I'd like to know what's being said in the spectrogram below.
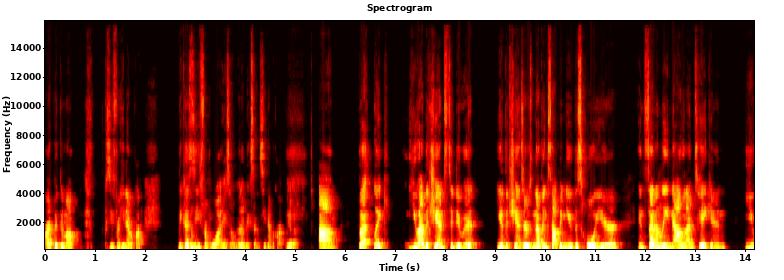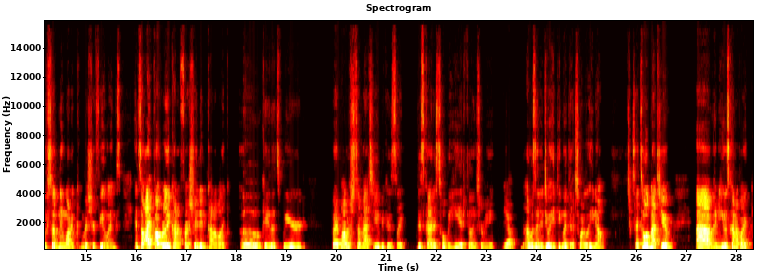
or I picked him up because he's from he didn't have a car because he's from Hawaii, so that makes sense. He didn't have a car. Yeah. Um, but like you had the chance to do it. You had the chance. There was nothing stopping you this whole year. And suddenly, now that I'm taken, you suddenly want to confess your feelings. And so I felt really kind of frustrated and kind of like, oh, okay, that's weird. But I probably should tell Matthew because like this guy just told me he had feelings for me. Yeah. I wasn't gonna do anything with it. I just want to let you know. So I told Matthew, um, and he was kind of like,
